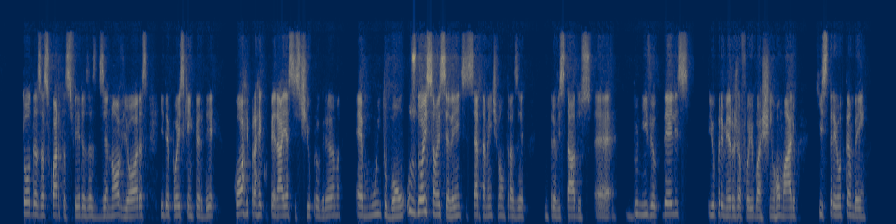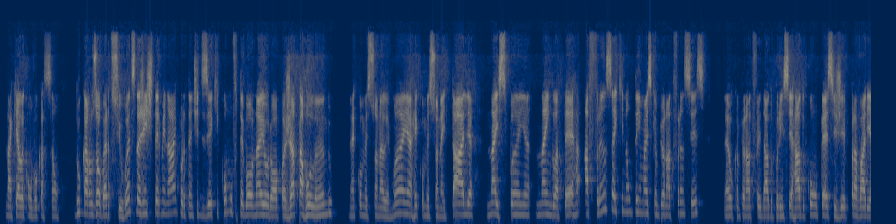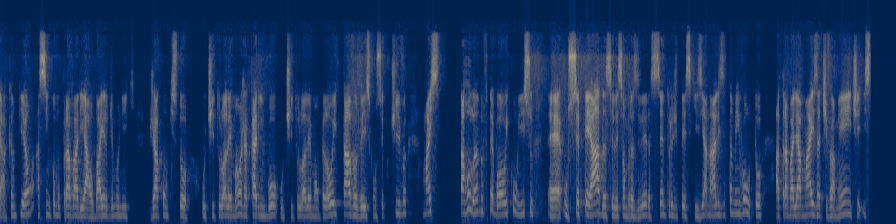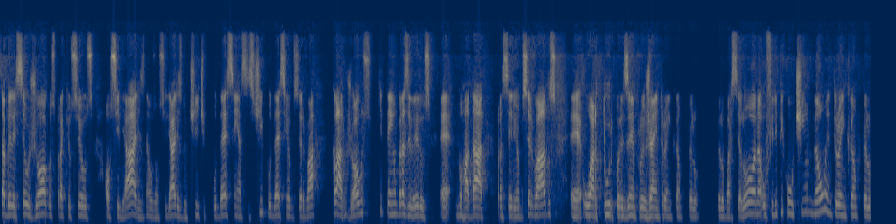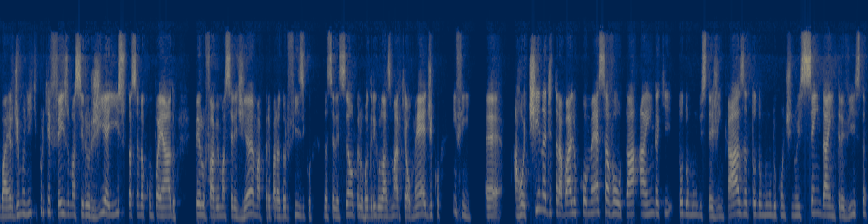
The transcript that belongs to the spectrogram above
todas as quartas-feiras às 19 horas e depois quem perder corre para recuperar e assistir o programa. É muito bom. Os dois são excelentes, certamente vão trazer entrevistados é, do nível deles. E o primeiro já foi o Baixinho Romário, que estreou também naquela convocação do Carlos Alberto Silva. Antes da gente terminar, é importante dizer que, como o futebol na Europa já está rolando, né, começou na Alemanha, recomeçou na Itália, na Espanha, na Inglaterra, a França é que não tem mais campeonato francês. Né, o campeonato foi dado por encerrado com o PSG para variar campeão, assim como para variar o Bayern de Munique já conquistou o título alemão, já carimbou o título alemão pela oitava vez consecutiva, mas está rolando o futebol e com isso é, o CPA da seleção brasileira, Centro de Pesquisa e Análise, também voltou a trabalhar mais ativamente, estabeleceu jogos para que os seus auxiliares, né, os auxiliares do Tite, pudessem assistir, pudessem observar, claro, jogos que tenham brasileiros é, no radar para serem observados. É, o Arthur, por exemplo, já entrou em campo pelo, pelo Barcelona. O Felipe Coutinho não entrou em campo pelo Bayern de Munique porque fez uma cirurgia e isso está sendo acompanhado pelo Fábio Macerediama, preparador físico da seleção, pelo Rodrigo Lasmar, que é o médico. Enfim, é, a rotina de trabalho começa a voltar, ainda que todo mundo esteja em casa, todo mundo continue sem dar entrevista.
